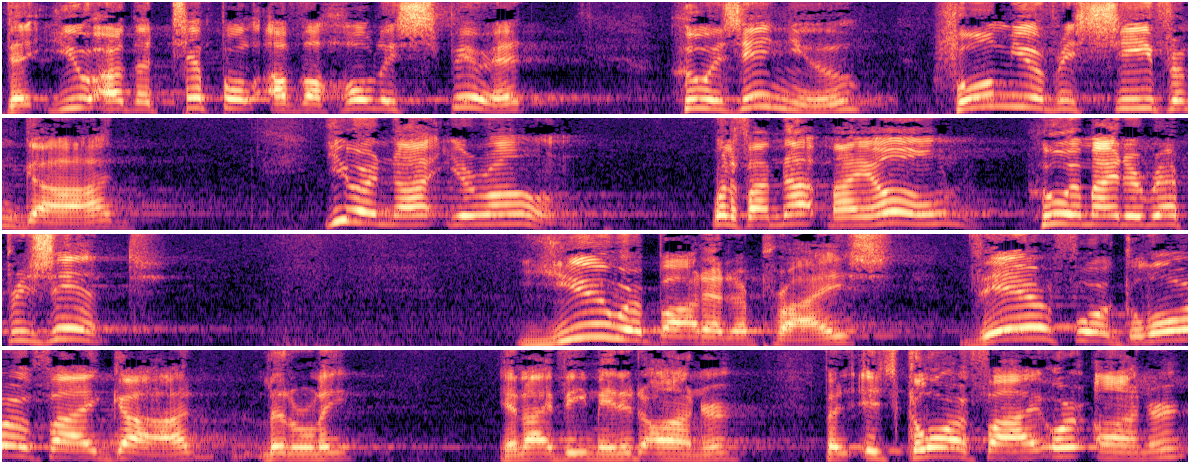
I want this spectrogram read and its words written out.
That you are the temple of the Holy Spirit who is in you whom you have received from God, you are not your own. Well, if I'm not my own, who am I to represent? You were bought at a price, therefore glorify God, literally. NIV made it honor, but it's glorify or honor.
